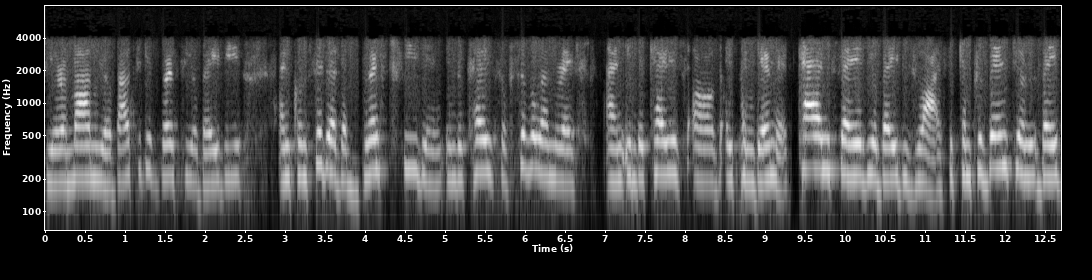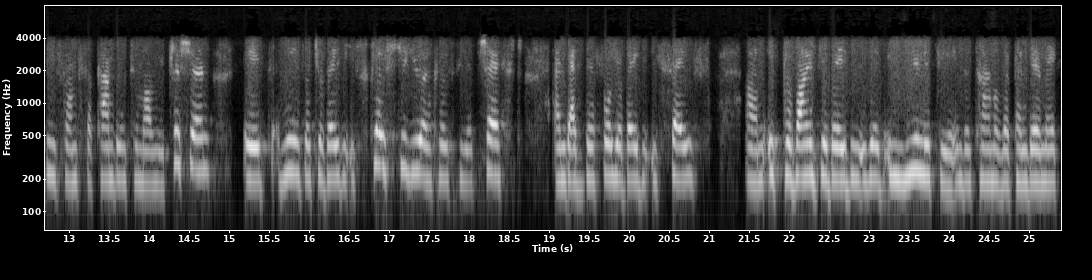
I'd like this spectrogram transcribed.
You're a mom, you're about to give birth to your baby, and consider that breastfeeding, in the case of civil unrest, and in the case of a pandemic, can save your baby's life. It can prevent your baby from succumbing to malnutrition. It means that your baby is close to you and close to your chest, and that therefore your baby is safe. Um, it provides your baby with immunity in the time of a pandemic,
